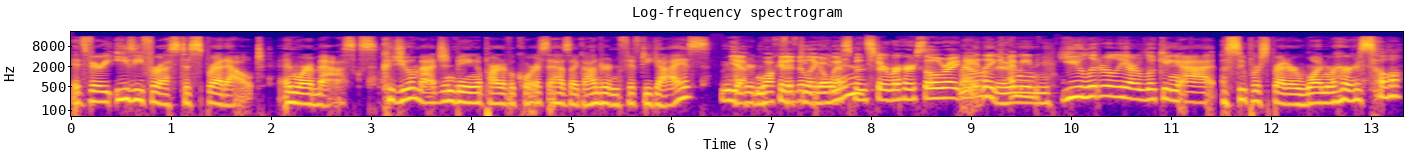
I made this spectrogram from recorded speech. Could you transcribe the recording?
It's very easy for us to spread out and wear masks. Could you imagine being a part of a course that has like 150 guys? yeah, walking into like a? Westminster rehearsal right, Right? now. Like, I mean, you literally are looking at a super spreader one rehearsal.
